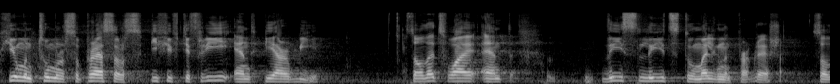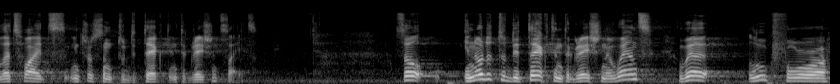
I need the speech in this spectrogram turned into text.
human tumor suppressors P53 and PRB. So that's why, and this leads to malignant progression. So that's why it's interesting to detect integration sites. So in order to detect integration events, we look for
